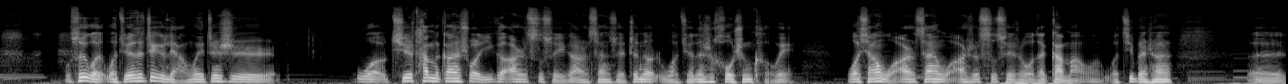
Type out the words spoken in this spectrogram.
所以我我觉得这个两位真是，我其实他们刚才说了一个二十四岁，一个二十三岁，真的我觉得是后生可畏。我想我二十三，我二十四岁的时候我在干嘛？我我基本上，呃，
